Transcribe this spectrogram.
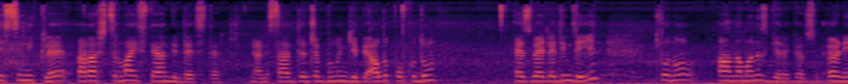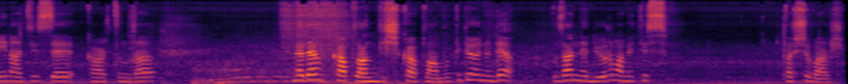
kesinlikle araştırma isteyen bir deste. Yani sadece bunun gibi alıp okudum, ezberledim değil. Bunu anlamanız gerekiyor. Şimdi örneğin Azize kartında neden kaplan, dişi kaplan bu? Bir de önünde zannediyorum ametis taşı var.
